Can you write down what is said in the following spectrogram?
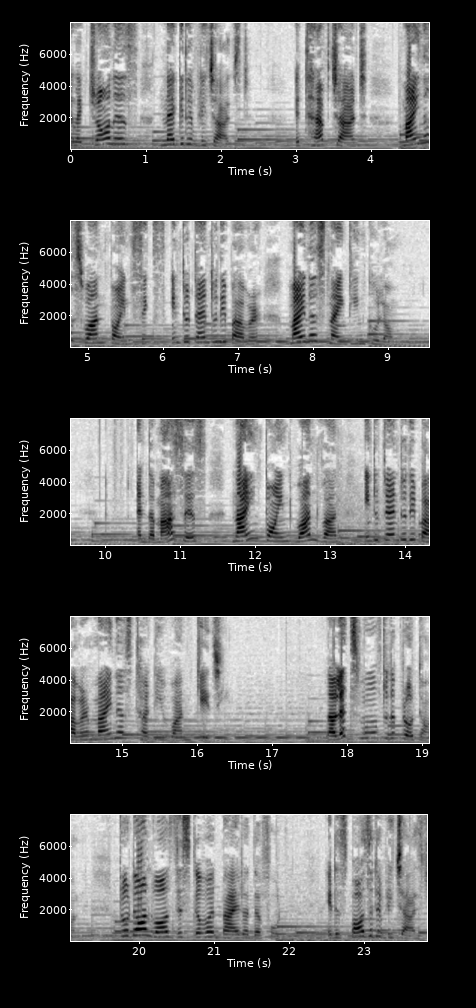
Electron is negatively charged. It have charge minus 1.6 into 10 to the power minus 19 coulomb and the mass is 9.11 into 10 to the power minus 31 kg. Now let's move to the proton. Proton was discovered by Rutherford. It is positively charged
